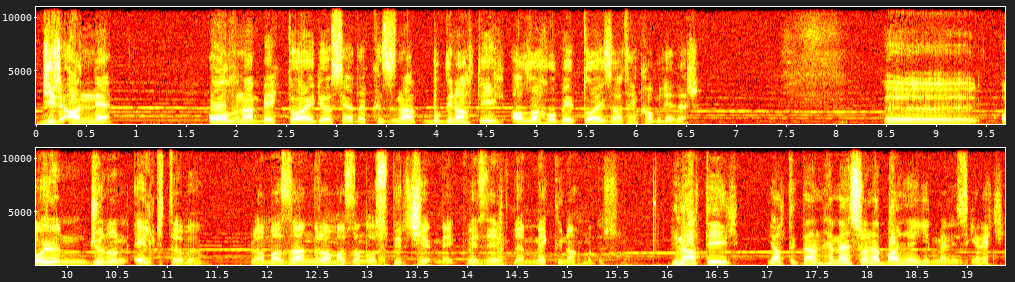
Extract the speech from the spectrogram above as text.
Bir anne oğluna beddua ediyorsa ya da kızına bu günah değil. Allah o bedduayı zaten kabul eder. Ee, oyuncunun el kitabı. Ramazan Ramazan ospir çekmek ve zevklenmek günah mıdır? Günah değil. Yaptıktan hemen sonra banyoya girmeniz gerek.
